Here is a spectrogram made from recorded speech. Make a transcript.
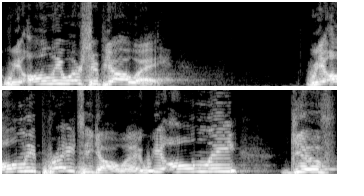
we only worship Yahweh. We only pray to Yahweh. We only give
